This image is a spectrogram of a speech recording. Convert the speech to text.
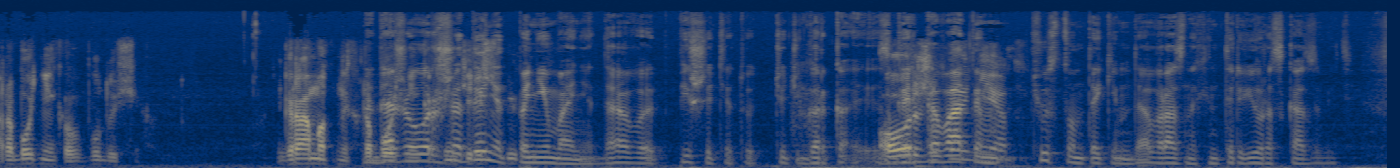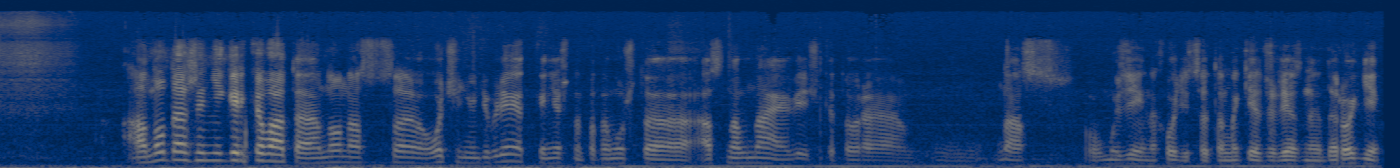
работников будущих грамотных да работников. Даже у РЖД нет понимания, да, вы пишете тут чуть горка... с горьковатым нет. чувством таким, да, в разных интервью рассказываете. Оно даже не горьковато, оно нас э, очень удивляет, конечно, потому что основная вещь, которая нас в музее находится, это макет железной дороги,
